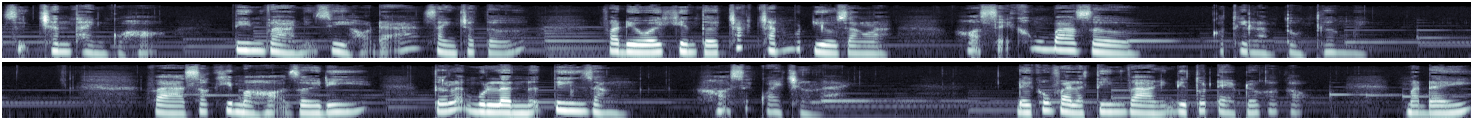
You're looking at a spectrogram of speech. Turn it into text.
sự chân thành của họ, tin vào những gì họ đã dành cho tớ. Và điều ấy khiến tớ chắc chắn một điều rằng là họ sẽ không bao giờ có thể làm tổn thương mình. Và sau khi mà họ rời đi, tớ lại một lần nữa tin rằng họ sẽ quay trở lại. Đấy không phải là tin vào những điều tốt đẹp đâu các cậu, mà đấy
